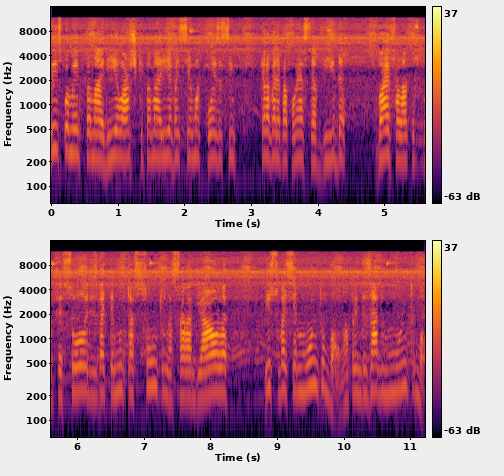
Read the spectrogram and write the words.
principalmente para Maria, eu acho que para Maria vai ser uma coisa assim, que ela vai levar para o resto da vida, vai falar com os professores, vai ter muito assunto na sala de aula, isso vai ser muito bom, um aprendizado muito bom.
